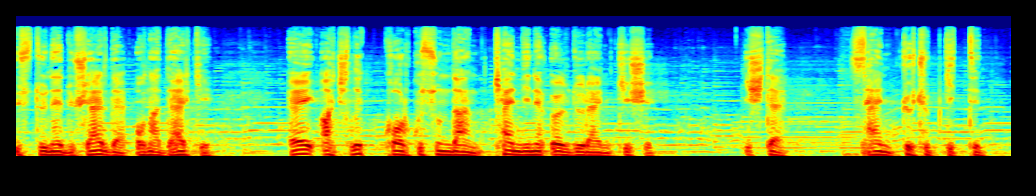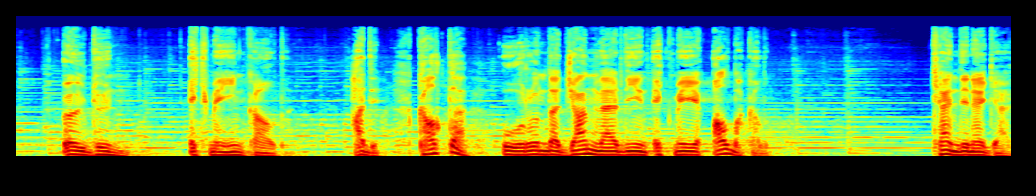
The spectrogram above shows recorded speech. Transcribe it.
üstüne düşer de ona der ki, Ey açlık korkusundan kendini öldüren kişi! İşte sen göçüp gittin, öldün, ekmeğin kaldı. Hadi kalk da uğrunda can verdiğin ekmeği al bakalım. Kendine gel.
